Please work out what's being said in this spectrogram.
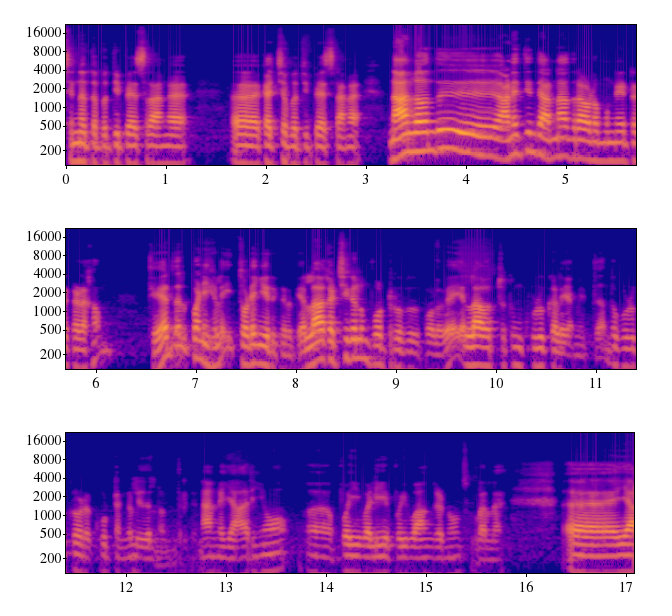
சின்னத்தை பற்றி பேசுகிறாங்க கட்சியை பற்றி பேசுகிறாங்க நாங்கள் வந்து அனைத்து இந்த அண்ணா திராவிட முன்னேற்ற கழகம் தேர்தல் பணிகளை தொடங்கி இருக்கிறது. எல்லா கட்சிகளும் போட்டிருப்பது போலவே எல்லாவற்றுக்கும் குழுக்களை அமைத்து அந்த குழுக்களோட கூட்டங்கள் இதில் நடந்திருக்கு. நாங்கள் யாரையும் போய் வழியே போய் வாங்கணும்னு சொல்லலை. யா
